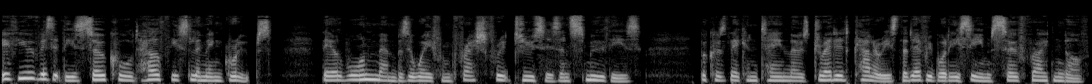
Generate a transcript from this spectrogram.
If you visit these so called healthy slimming groups, they'll warn members away from fresh fruit juices and smoothies because they contain those dreaded calories that everybody seems so frightened of.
